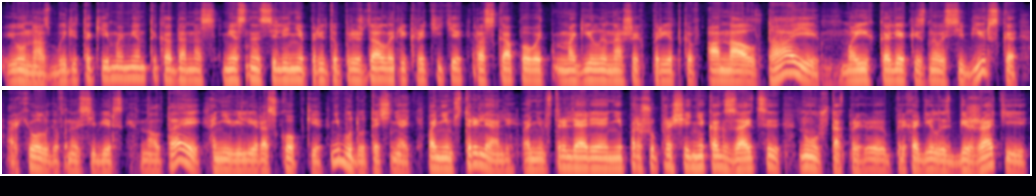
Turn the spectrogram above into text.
и у нас были такие моменты, когда нас местное население предупреждало, прекратите раскапывать могилы наших предков. А на Алтае, моих коллег из Новосибирска, археологов новосибирских на Алтае, они вели раскопки, не буду уточнять, по ним стреляли. По ним стреляли они, прошу прощения, как зайцы. Ну уж так приходилось бежать и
